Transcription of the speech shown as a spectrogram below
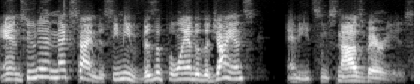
And tune in next time to see me visit the land of the giants and eat some snozberries.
